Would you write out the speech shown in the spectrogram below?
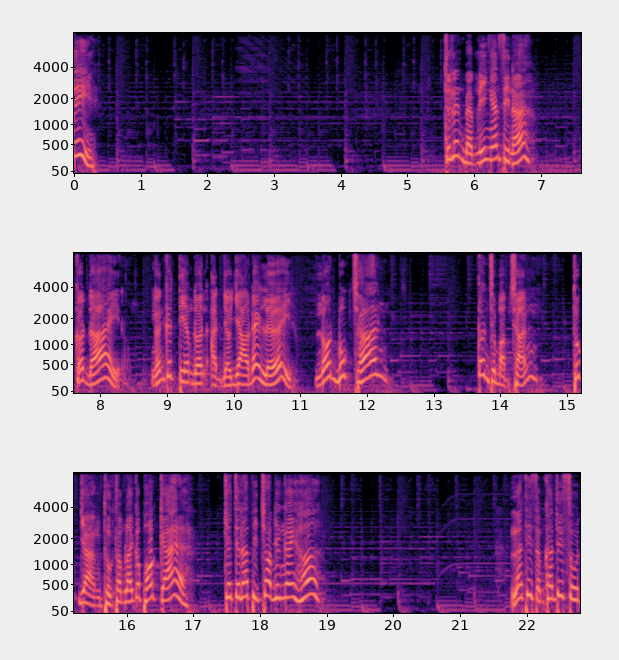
สิ จะเล่นแบบนี้งั้นสินะ ก็ได้ งั้นก็เตรียมโดนอัดยาวๆได้เลย โน้ตบุ๊กฉัน ต้นฉบับฉัน ทุกอย่างถูกทำลายก็เพราะแก แกจะรับผิดชอบยังไงฮะ และที่สำคัญที่สุด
